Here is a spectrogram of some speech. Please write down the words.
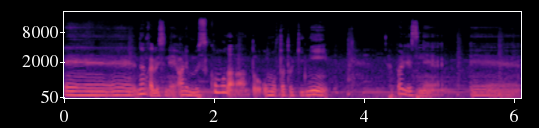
えー、なんかですねあれ息子もだなと思った時にやっぱりですね、え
